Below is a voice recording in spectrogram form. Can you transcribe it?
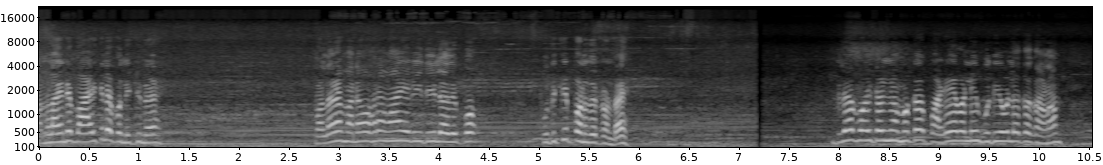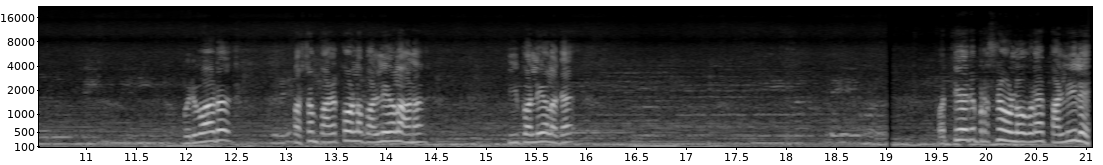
നമ്മൾ അതിന്റെ ബാക്കിലപ്പോൾ നിൽക്കുന്നത് വളരെ മനോഹരമായ രീതിയിൽ അതിപ്പോൾ പുതുക്കി പണിതിട്ടുണ്ടേ. ഇതിലേ പോയി കഴിഞ്ഞാൽ നമുക്ക് പഴയ പള്ളിയും പുതിയ പള്ളിയൊക്കെ കാണാം. ഒരുപാട് വർഷം പഴക്കമുള്ള പള്ളികളാണ് ഈ പള്ളികളൊക്കെ. പറ്റിയൊരു പ്രശ്നമുള്ളൂ. ഇവിടെ പള്ളിയിലെ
